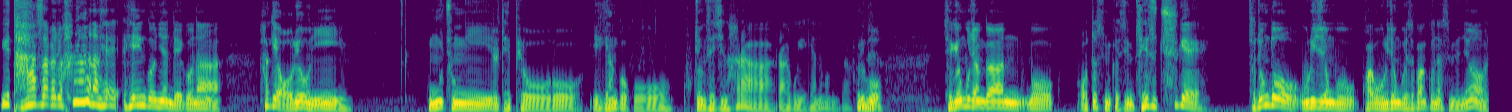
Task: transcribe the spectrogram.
이게 다 싸가지고 하나하나 해, 해임건의안 내거나 하기 어려우니 국무총리를 대표로 얘기한 거고 국정쇄신 하라라고 얘기하는 겁니다. 그리고 네. 재경부 장관 뭐 어떻습니까? 지금 세수 추계 저 정도 우리 정부 과거 우리 정부에서 빵꾸 났으면요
